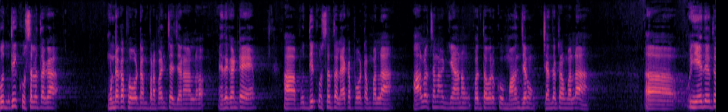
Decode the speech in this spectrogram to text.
బుద్ధి కుశలతగా ఉండకపోవటం ప్రపంచ జనాల్లో. ఎందుకంటే ఆ బుద్ధి కుశలత లేకపోవటం వల్ల ఆలోచన జ్ఞానం కొంతవరకు మాంద్యం చెందటం వల్ల ఏదైతే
